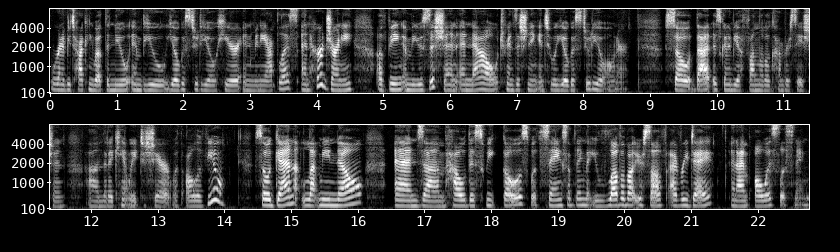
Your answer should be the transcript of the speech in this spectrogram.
we're going to be talking about the new Imbue Yoga Studio here in Minneapolis and her journey of being a musician and now transitioning into a yoga studio owner. So, that is going to be a fun little conversation um, that I can't wait to share with all of you. So, again, let me know and um, how this week goes with saying something that you love about yourself every day. And I'm always listening.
